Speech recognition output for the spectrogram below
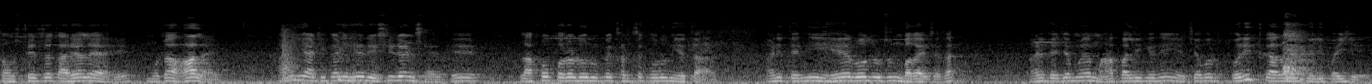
संस्थेचं कार्यालय आहे. मोठा हॉल आहे. आणि या ठिकाणी हे रेसिडेंट्स आहेत. हे लाखो करोडो रुपये खर्च करून येतात. आणि त्यांनी हे रोज उठून बघायचं का? आणि त्याच्यामुळे महापालिकेने याच्यावर त्वरित कारवाई केली पाहिजे.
